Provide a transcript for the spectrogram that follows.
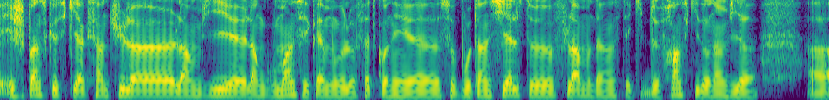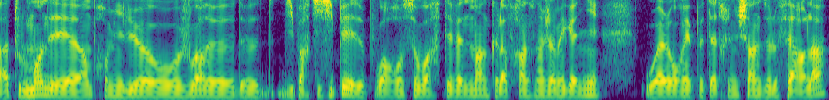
Et je pense que ce qui accentue l'envie, l'engouement, c'est quand même le fait qu'on ait euh, ce potentiel, cette flamme dans cette équipe de France qui donne envie à, tout le monde et en premier lieu aux joueurs d'y participer et de pouvoir recevoir cet événement que la France n'a jamais gagné, où elle aurait peut-être une chance de le faire là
